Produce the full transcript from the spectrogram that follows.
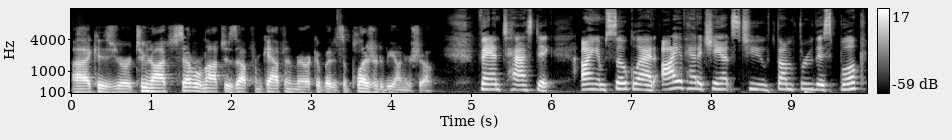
because uh, you're two notch, several notches up from Captain America, but it's a pleasure to be on your show. Fantastic. I am so glad I have had a chance to thumb through this book.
